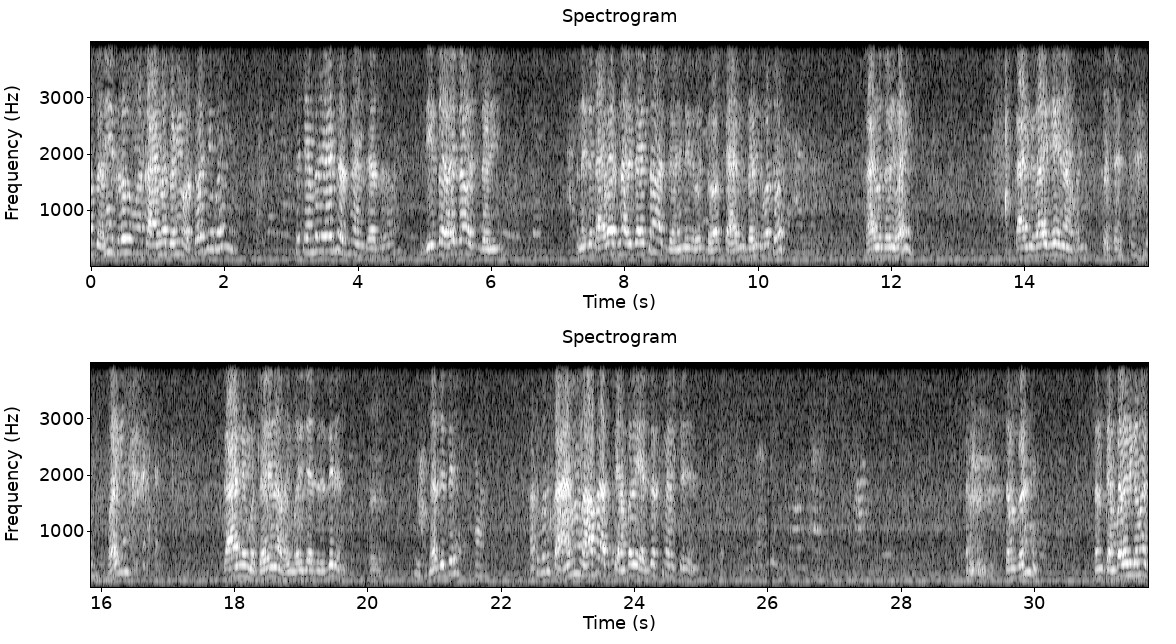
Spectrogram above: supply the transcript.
ધણી ખરું કાયમ ધણી હોતો જ નહીં તો ટેમ્પરરી એડજસ્ટમેન્ટ છે જીવતો હોય તો જ ધણી. નહીં તો ડાયવર્સ ના લીધા હોય તો જ ધણી. નહીં રોજ કાયમ ધણી હોતો કાયમ ધણી હોય? કાયમની હોય. હોય કે કાયમની મધારી ના હોય. મરી જાય જતી રે ને. ના જતી? આ તો બધું કાયમનું ના હોય. ટેમ્પરરી એડજસ્ટમેન્ટ છે. તમે કહે ને. તમે ટેમ્પરરી ગમે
